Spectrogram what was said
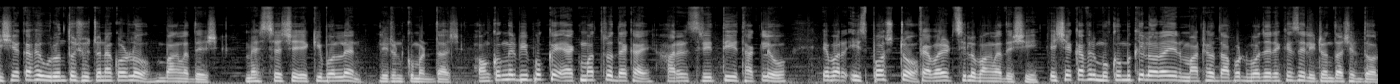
এশিয়া কাপে উড়ন্ত সূচনা করল বাংলাদেশ। ম্যাচ শেষে একই বললেন লিটন কুমার দাস। হংকংয়ের বিপক্ষে একমাত্র দেখায় হারের স্মৃতি থাকলেও এবার স্পষ্ট ফেভারিট ছিল বাংলাদেশি এশিয়া কাপের মুখোমুখি লড়াইয়ের মাঠেও দাপট বজায় রেখেছে লিটন দাসের দল।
